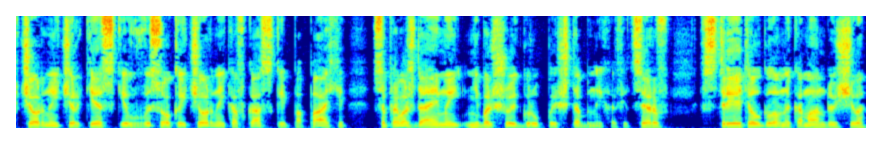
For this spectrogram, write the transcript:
в черной черкеске, в высокой черной кавказской папахе, сопровождаемый небольшой группой штабных офицеров, встретил главнокомандующего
